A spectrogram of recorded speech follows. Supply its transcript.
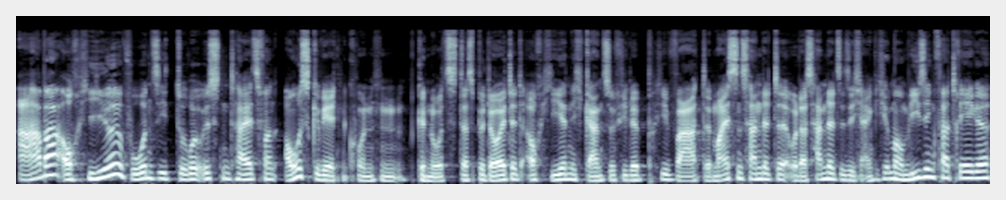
Aber auch hier wurden sie größtenteils von ausgewählten Kunden genutzt. Das bedeutet auch hier nicht ganz so viele private. Meistens handelte oder es handelte sich eigentlich immer um Leasingverträge.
